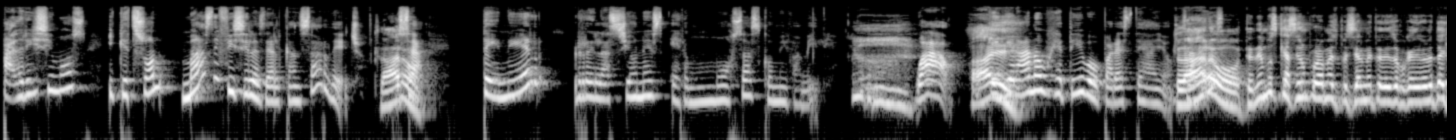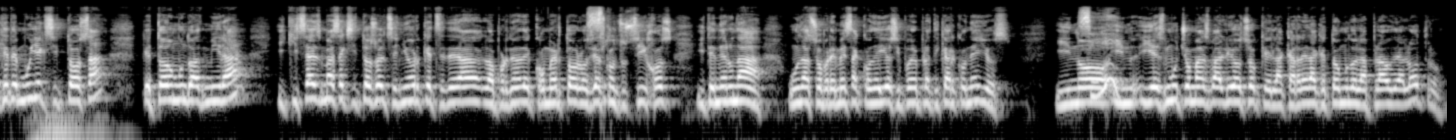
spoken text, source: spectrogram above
padrísimos y que son más difíciles de alcanzar, de hecho. Claro. O sea, tener relaciones hermosas con mi familia. ¡Wow! ¡Qué gran objetivo para este año! Claro, tenemos que hacer un programa especialmente de eso, porque de repente hay gente muy exitosa que todo el mundo admira y quizás es más exitoso el señor que se te da la oportunidad de comer todos los días con sus hijos y tener una, una sobremesa con ellos y poder platicar con ellos. Y, no, y es mucho más valioso que la carrera que todo el mundo le aplaude al otro.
